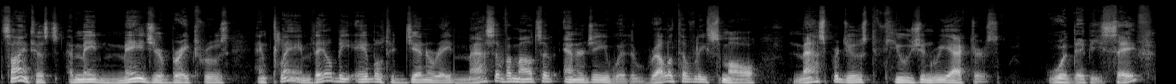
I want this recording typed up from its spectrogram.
Scientists have made major breakthroughs and claim they'll be able to generate massive amounts of energy with relatively small, mass produced fusion reactors. Would they be safe?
